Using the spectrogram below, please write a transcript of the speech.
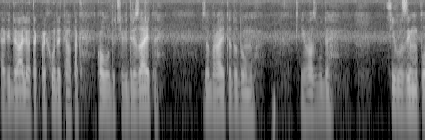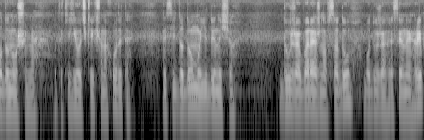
А в ідеалі отак приходите, отак колоду цю відрізаєте, забираєте додому. І у вас буде цілу зиму плодоношення. Отакі гілочки, якщо знаходите, несіть додому. Єдине, що дуже обережно в саду, бо дуже агресивний гриб.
